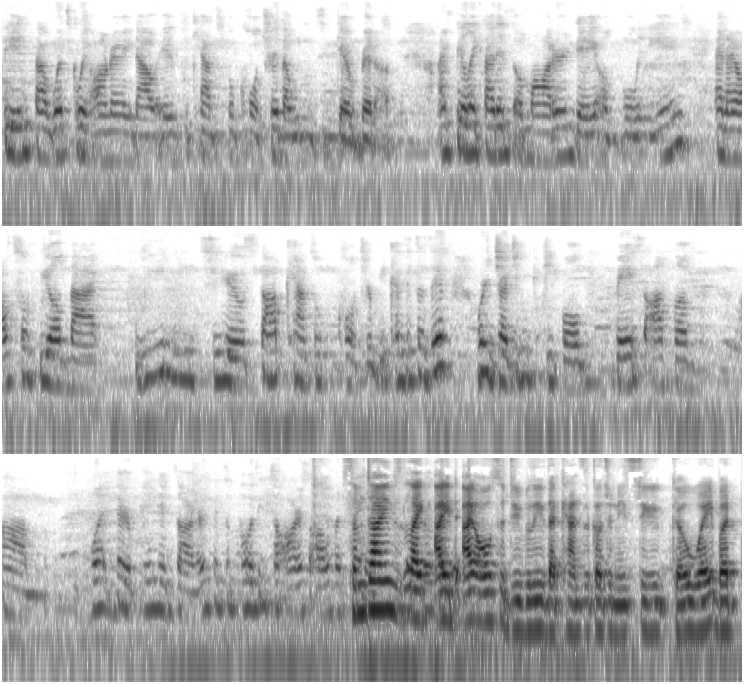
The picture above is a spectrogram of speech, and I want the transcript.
think that what's going on right now is the cancel culture that we need to get rid of. I feel like that is a modern day of bullying. And I also feel that we need to stop cancel culture because it's as if we're judging people based off of um, what their opinions are. If it's opposing to ours, all of a. Sometimes, it like I, I also do believe that cancel culture needs to go away. But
